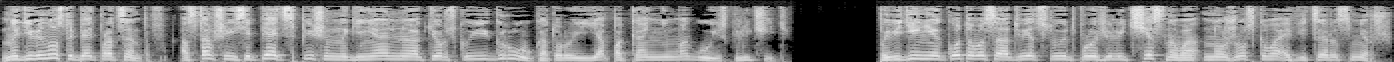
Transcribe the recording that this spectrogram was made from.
На 95%. Оставшиеся 5 спишем на гениальную актерскую игру, которую я пока не могу исключить. Поведение Котова соответствует профилю честного, но жесткого офицера СМЕРШ.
